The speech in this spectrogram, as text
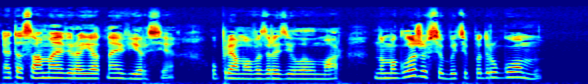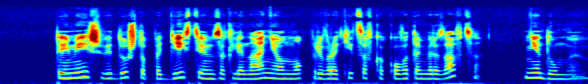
«Это самая вероятная версия», — упрямо возразил Элмар. «Но могло же все быть и по-другому». Ты имеешь в виду, что под действием заклинания он мог превратиться в какого-то мерзавца? Не думаю.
